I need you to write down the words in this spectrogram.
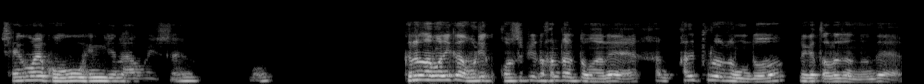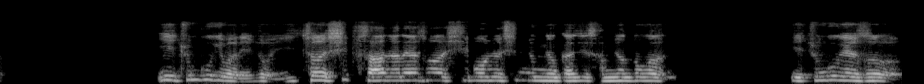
최고의 고공행진을 하고 있어요. 뭐. 그러다 보니까 우리 고스피도 한 달 동안에 한 8% 정도 이렇게 떨어졌는데 이 중국이 말이죠. 2014년에서 15년, 16년까지 3년 동안 이 중국에서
